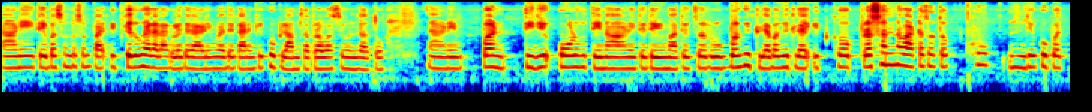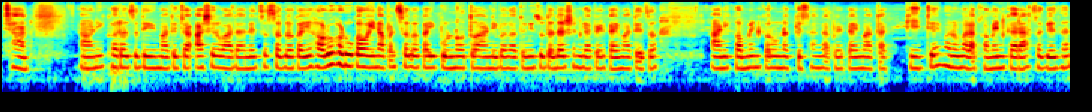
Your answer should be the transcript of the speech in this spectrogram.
आणि ते बसून बसून पाय इतके दुखायला लागले होते गाडीमध्ये कारण की खूप लांबचा प्रवास येऊन जातो. आणि पण ती जी ओढ होती ना आणि ते देवी मातेचं रूप बघितल्या बघितल्या इतकं प्रसन्न वाटत होतं. खूप म्हणजे खूपच छान. आणि खरंच देवी मातेच्या आशीर्वादानेच सगळं काही हळूहळू का होईना पण सगळं काही पूर्ण होतं. आणि बघा तुम्ही सुद्धा दर्शन घ्या पेडकाई मातेचं. आणि कमेंट करून नक्की सांगा पेडकाई माता की जय म्हणून मला कमेंट करा सगळेजण.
